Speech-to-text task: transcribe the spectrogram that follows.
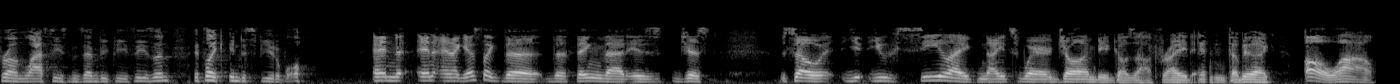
from last season's MVP season. It's like indisputable. and and and I guess like the the thing that is just so you you see like nights where Joel Embiid goes off right, and they'll be like, oh wow,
